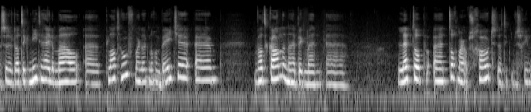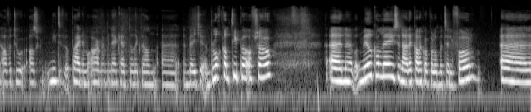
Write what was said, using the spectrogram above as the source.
Zodat ik niet helemaal uh, plat hoef, maar dat ik nog een beetje uh, wat kan. En dan heb ik mijn eh, laptop uh, toch maar op schoot. Dat ik misschien af en toe, als ik niet te veel pijn in mijn arm en mijn nek heb, dat ik dan een beetje een blog kan typen of zo. En uh, wat mail kan lezen. Nou, dat kan ik ook wel op mijn telefoon. Uh,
